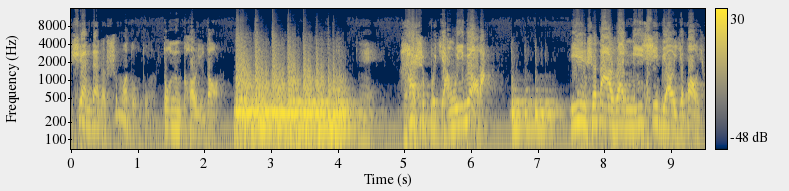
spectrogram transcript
现在他什么都懂，都能考虑到了。哎，还是不讲为妙吧。银石大帅米奇彪一抱拳，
